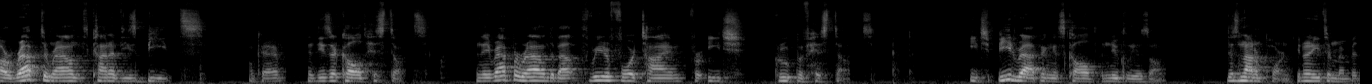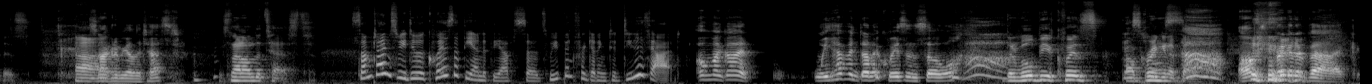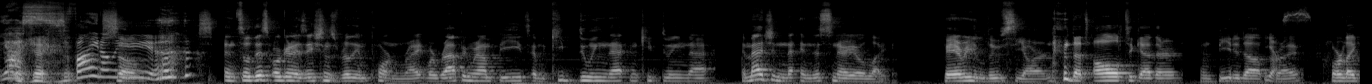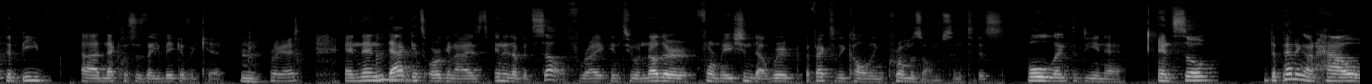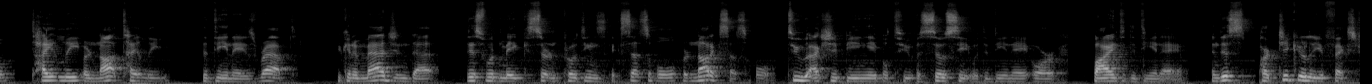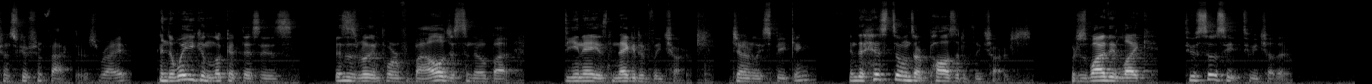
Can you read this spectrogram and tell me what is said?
are wrapped around kind of these beads, okay? And these are called histones. And they wrap around about three or four times for each group of histones. Each bead wrapping is called a nucleosome. This is not important. You don't need to remember this. It's Uh, not going to be on the test. it's not on the test. Sometimes we do a quiz at the end of the episodes. We've been forgetting to do that. Oh my god. We haven't done a quiz in so long. There will be a quiz. This I'm bringing it back. I'm bringing it back. Yes, Okay. finally. And so this organization is really important, right? We're wrapping around beads and we keep doing that and keep doing that. Imagine that in this scenario, like very loose yarn that's all together and beaded up, Yes. right? Or like the bead uh, necklaces that you make as a kid, right? And then that gets organized in and of itself, right, into another formation that we're effectively calling chromosomes, into this full length of DNA. And so, depending on how tightly or not tightly the DNA is wrapped, you can imagine that this would make certain proteins accessible or not accessible to actually being able to associate with the DNA or bind to the DNA. And this particularly affects transcription factors, right? And the way you can look at this is this is really important for biologists to know, but DNA is negatively charged, generally speaking, and the histones are positively charged, which is why they like to associate to each other.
